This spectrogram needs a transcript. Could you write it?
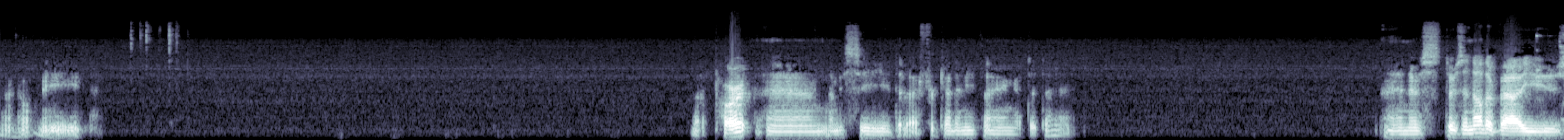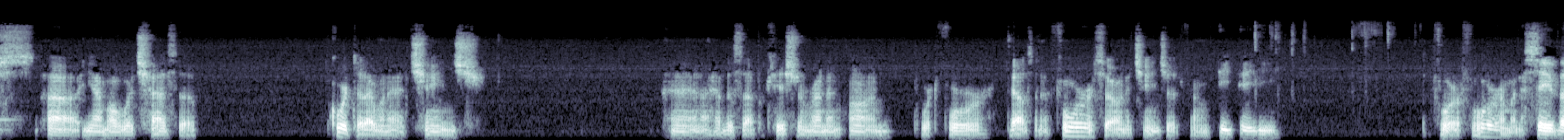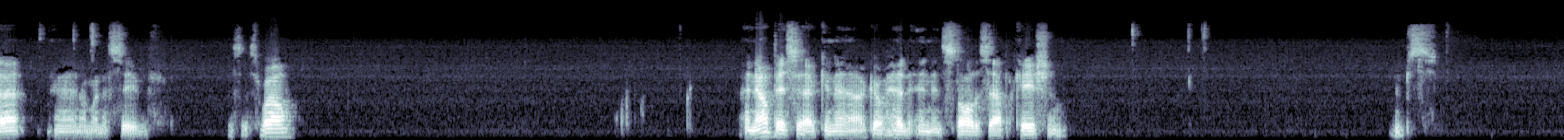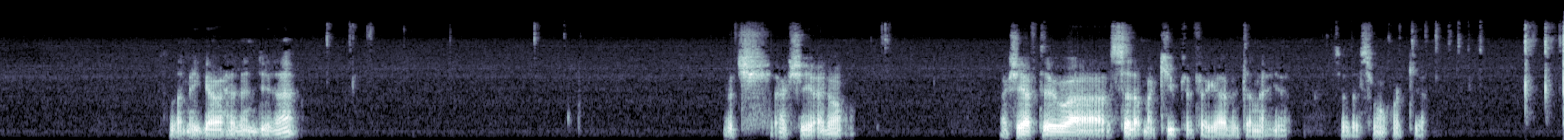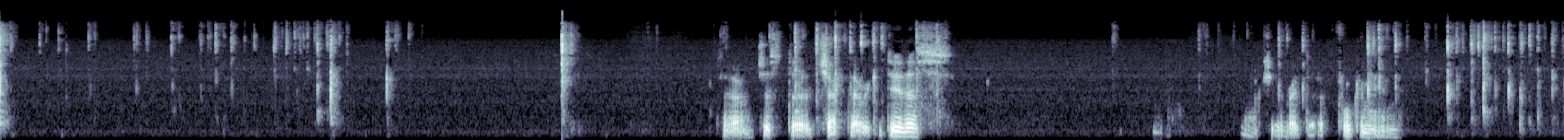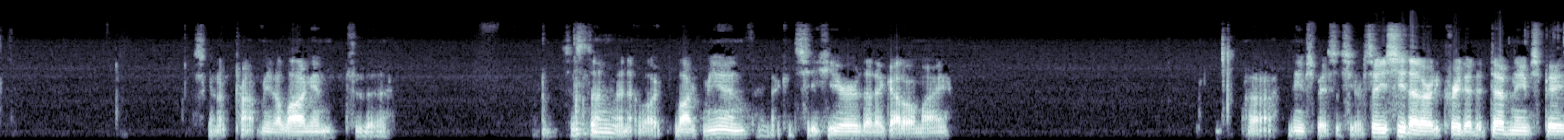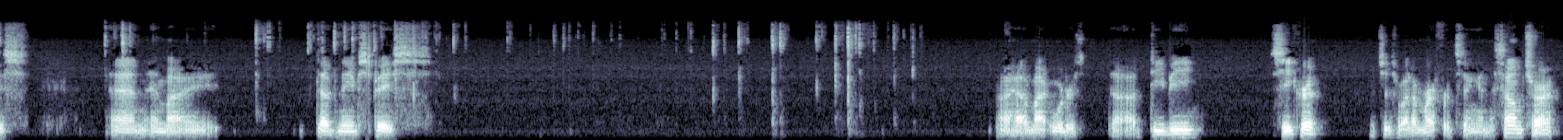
I don't need that part. Let me see, did I forget anything? I did that. And there's there's another values uh, YAML which has a port that I want to change. And I have this application running on port 4004, so I'm going to change it from 880 to 404. I'm going to save that, and I'm going to save this as well. And now basically I can uh, go ahead and install this application. Oops. Let me go ahead and do that. Which actually I don't actually have to uh, set up my kubeconfig. I haven't done that yet. So this won't work yet. So just to check that we can do this, actually write the full command. It's going to prompt me to log in to the system and it log, logged me in and I can see here that I got all my uh, namespaces here. So you see that I already created a dev namespace and in my dev namespace I have my orders uh, DB secret, which is what I'm referencing in the Helm chart.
